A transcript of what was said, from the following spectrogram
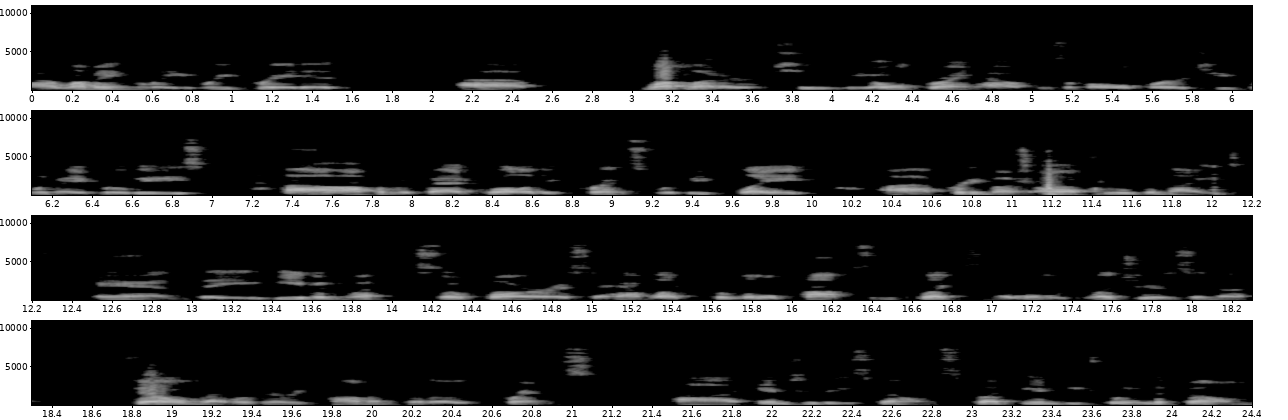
uh, lovingly recreated uh, love letter to the old grindhouses of old, where cheaply made movies, uh, often with bad quality prints, would be played uh, pretty much all through the night. And they even went so far as to have like the little pops and clicks and the little glitches in the film that were very common for those prints uh, into these films. But in between the films,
